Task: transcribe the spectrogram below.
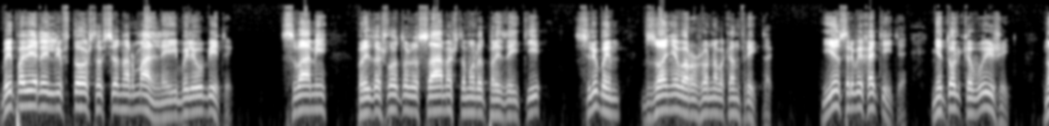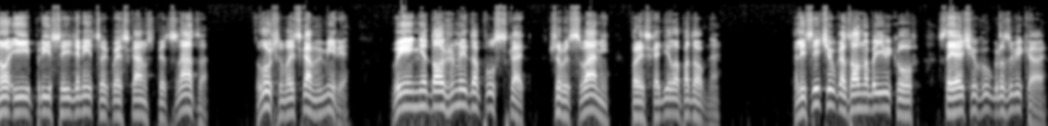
Вы поверили в то, что все нормально, и были убиты. С вами произошло то же самое, что может произойти с любым в зоне вооруженного конфликта. Если вы хотите не только выжить, но и присоединиться к войскам спецназа, лучшим войскам в мире, вы не должны допускать, чтобы с вами происходило подобное. Лисичий указал на боевиков, стоящих у грузовика.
